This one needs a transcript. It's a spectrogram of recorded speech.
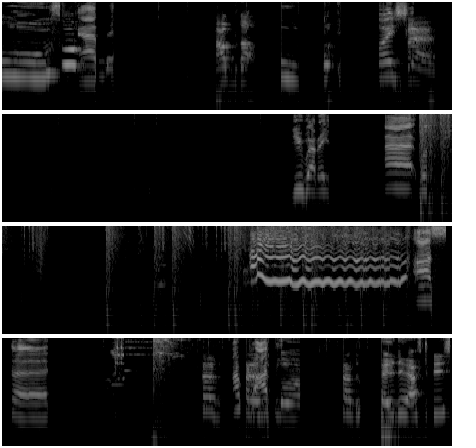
Ooh, so. I'm like, ooh, what is Voice, that? You better. Uh, I suck. I'm happy. do- trying to do competitive after this.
